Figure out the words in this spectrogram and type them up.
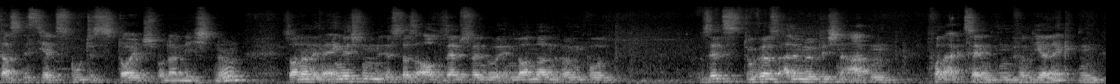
das ist jetzt gutes Deutsch oder nicht. Ne? Sondern im Englischen ist das auch, selbst wenn du in London irgendwo sitzt, du hörst alle möglichen Arten von Akzenten, von Dialekten.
